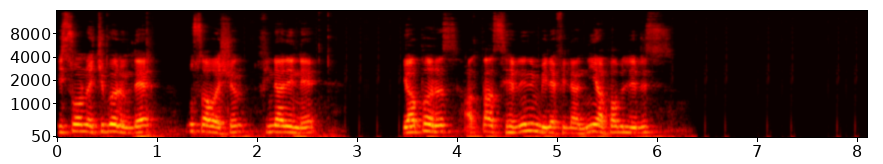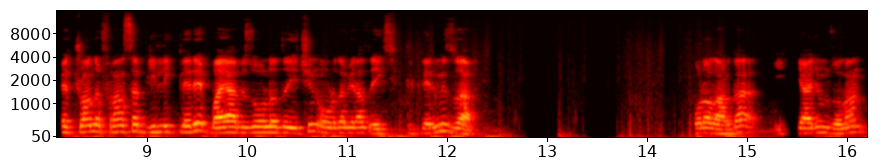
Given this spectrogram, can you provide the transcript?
Bir sonraki bölümde bu savaşın finalini yaparız. Hatta serinin bile finalini yapabiliriz. Evet şu anda Fransa birlikleri bayağı bir zorladığı için orada biraz eksikliklerimiz var. Oralarda ihtiyacımız olan...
